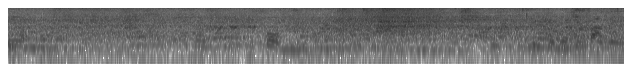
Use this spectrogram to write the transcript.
นี่ครับ นี่โก้ที่เก็บไว้กินบ้านเลย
